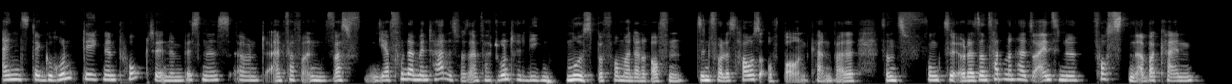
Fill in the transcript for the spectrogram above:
eines der grundlegenden Punkte in einem Business und einfach was ja fundamentales, was einfach drunter liegen muss, bevor man darauf ein sinnvolles Haus aufbauen kann, weil sonst funktioniert oder sonst hat man halt so einzelne Pfosten, aber kein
